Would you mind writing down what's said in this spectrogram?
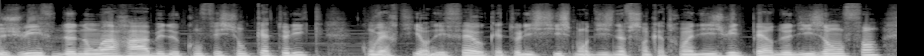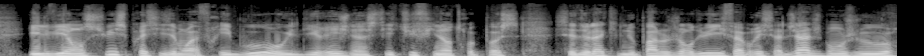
juif de nom arabe et de confession catholique, converti en effet au catholicisme en 1998, père de dix enfants. Il vit en Suisse, précisément à Fribourg, où il dirige l'Institut Philanthropos. C'est de là qu'il nous parle aujourd'hui. Fabrice Adjadj, bonjour.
